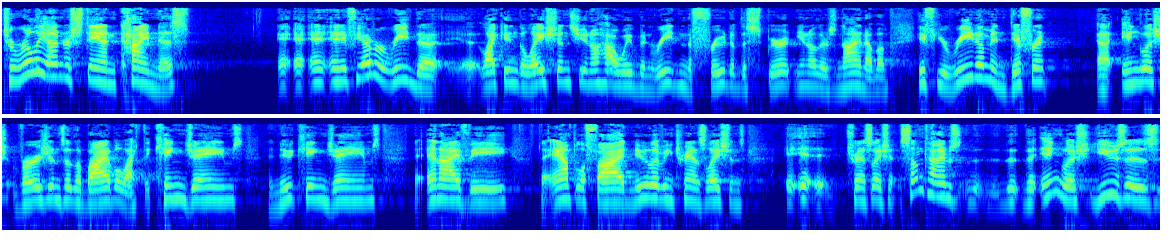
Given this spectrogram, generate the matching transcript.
To really understand kindness, and, if you ever read the, like in Galatians, you know how we've been reading the fruit of the Spirit? You know, there's nine of them. If you read them in different uh, English versions of the Bible, like the King James, the New King James, the NIV, the Amplified, New Living Translations, it, it, translation. Sometimes the, the, the English uses,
